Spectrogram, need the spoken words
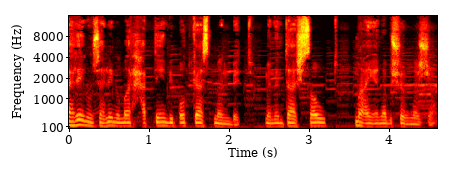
أهلين وسهلين ومرحبتين ببودكاست من بيت. من إنتاج صوت معي أنا بشر نجار.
